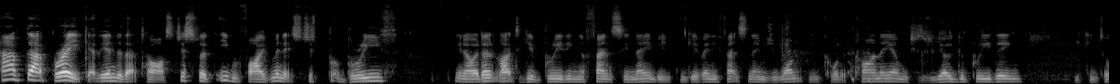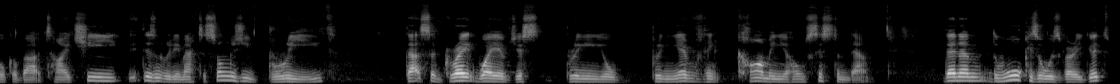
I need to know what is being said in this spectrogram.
have that break at the end of that task, just for even five minutes. Just breathe. You know, I don't like to give breathing a fancy name, but you can give any fancy names you want. You can call it pranayama, which is yoga breathing. You can talk about Tai Chi. It doesn't really matter. As long as you breathe, that's a great way of just bringing your bringing everything, calming your whole system down. Then um, the walk is always very good.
